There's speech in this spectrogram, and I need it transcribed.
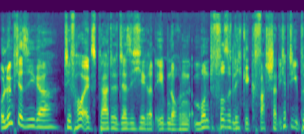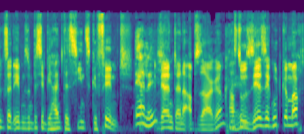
Olympiasieger, TV-Experte, der sich hier gerade eben noch einen Mund fusselig gequatscht hat. Ich habe die übrigens gerade eben so ein bisschen behind the scenes gefilmt. Ehrlich? Während deiner Absage. Hast du sehr, sehr gut gemacht.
